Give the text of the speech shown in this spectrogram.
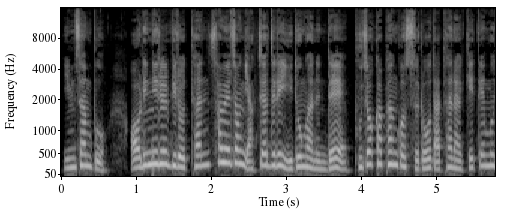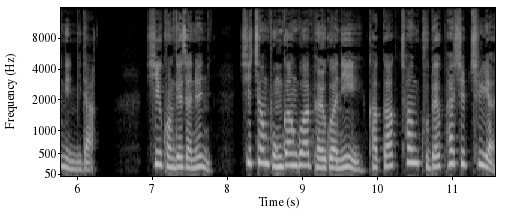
임산부, 어린이를 비롯한 사회적 약자들이 이동하는데 부적합한 것으로 나타났기 때문입니다. 시 관계자는 시청 본관과 별관이 각각 1987년,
